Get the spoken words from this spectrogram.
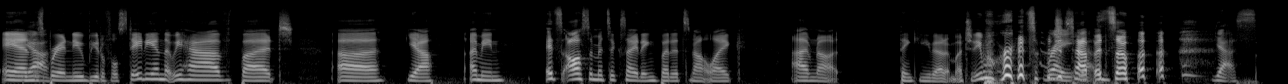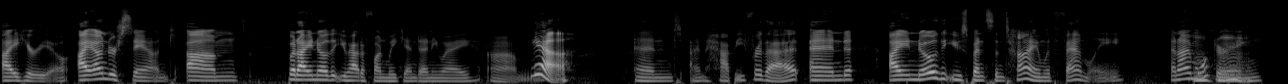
And yeah. this brand new beautiful stadium that we have. But uh yeah, I mean, it's awesome, it's exciting, but it's not like I'm not thinking about it much anymore. it's right, just happened. Yes. So Yes, I hear you. I understand. Um but I know that you had a fun weekend anyway. Um Yeah. And I'm happy for that. And I know that you spent some time with family. And I'm mm-hmm. wondering,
